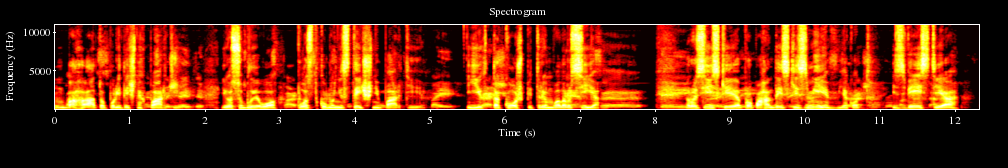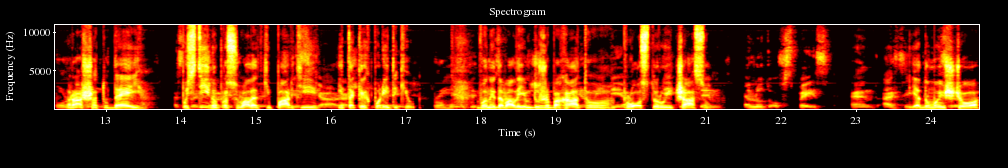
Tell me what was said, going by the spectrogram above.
багато політичних партій, і особливо посткомуністичні партії. Їх також підтримувала Росія. Російські пропагандистські змі, як от «Ізвєстія», «Russia Today», постійно просували такі партії і таких політиків. Вони давали їм дуже багато простору і часу. Я думаю, що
